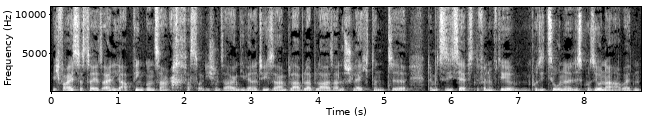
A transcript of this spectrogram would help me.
ich weiß, dass da jetzt einige abwinken und sagen, ach, was soll die schon sagen? Die werden natürlich sagen, bla bla bla ist alles schlecht und äh, damit sie sich selbst eine vernünftige Position in der Diskussion erarbeiten,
